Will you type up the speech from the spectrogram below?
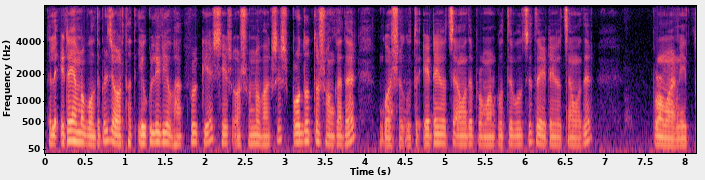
তাহলে এটাই আমরা বলতে পারি যে অর্থাৎ ইউক্লিডীয় ভাগ প্রক্রিয়ায় শেষ অশূন্য ভাগশেষ প্রদত্ত সংখ্যাদের গসক তো এটাই হচ্ছে আমাদের প্রমাণ করতে বলছে, তো এটাই হচ্ছে আমাদের প্রমাণিত।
